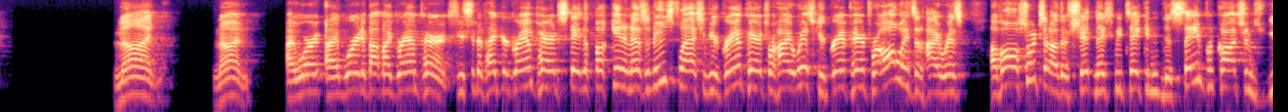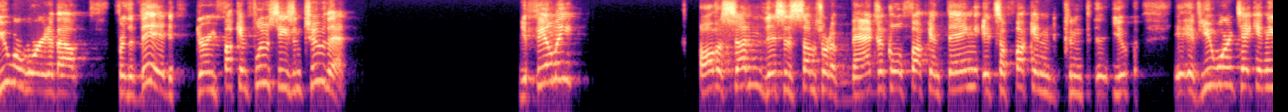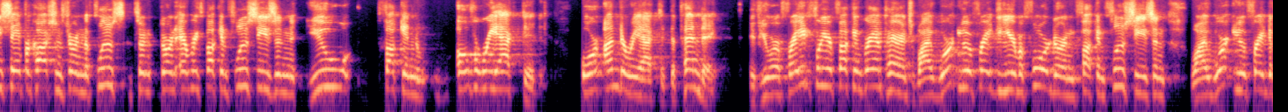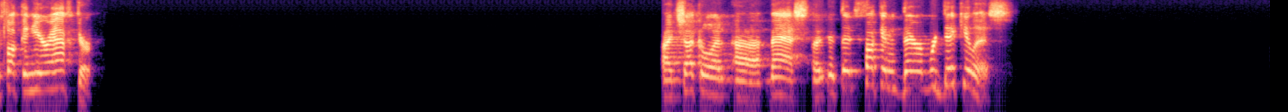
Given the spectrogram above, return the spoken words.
None. None. I worry. I worried about my grandparents. You should have had your grandparents stay the fuck in. And as a newsflash, if your grandparents were high risk, your grandparents were always at high risk of all sorts of other shit, and they should be taking the same precautions you were worried about for the vid during fucking flu season too. Then you feel me? All of a sudden, this is some sort of magical fucking thing. It's a fucking you. If you weren't taking these same precautions during the flu during every fucking flu season, you fucking overreacted or underreacted, depending. If you were afraid for your fucking grandparents, why weren't you afraid the year before during fucking flu season? Why weren't you afraid the fucking year after? I chuckle at uh, mass. It's fucking. They're ridiculous.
